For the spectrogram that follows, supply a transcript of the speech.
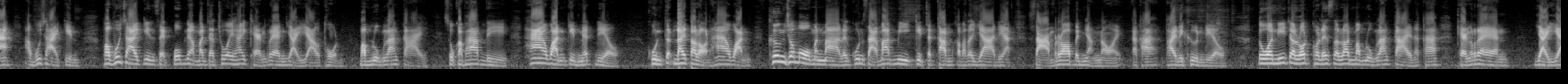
นะเอาผู้ชายกิน พอผู้ชายกินเสร็จปุ๊บเนี่ยมันจะช่วยให้แข็งแรงใหญ่ยาวทนบำรุงร่างกาย สุขภาพดี 5 วันกินเม็ดเดียว คุณได้ตลอด 5 วัน ครึ่งชั่วโมงมันมาเลยคุณสามารถมีกิจกรรมกับภรรยาเนี่ยสามรอบเป็นอย่างน้อยนะคะ ภายในคืนเดียว ตัวนี้จะลดคอเลสเตอรอลบำรุงร่างกายนะคะ แข็งแรงใหญ่ย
